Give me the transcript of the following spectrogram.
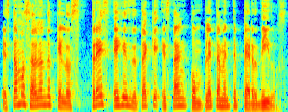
estamos hablando que los tres ejes de ataque están completamente perdidos.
